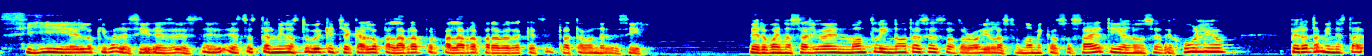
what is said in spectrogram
Sí, es lo que iba a decir. estos términos tuve que checarlo palabra por palabra para ver qué se trataban de decir. Pero bueno, salió en Monthly Notices of the Royal Astronomical Society el 11 de julio, pero también está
